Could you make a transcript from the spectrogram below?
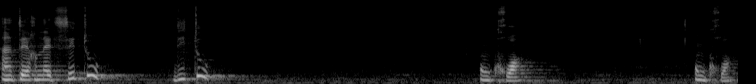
Internet, c'est tout. Dit tout. On croit. On croit.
